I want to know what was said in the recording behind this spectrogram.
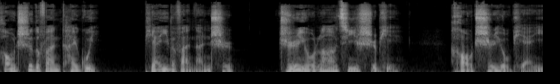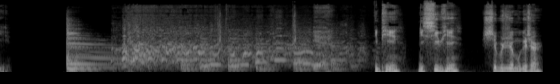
好吃的饭太贵，便宜的饭难吃，只有垃圾食品，好吃又便宜。你品，你细品，是不是这么个事儿？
